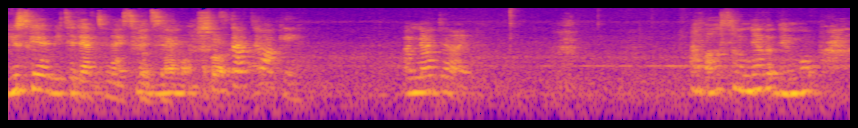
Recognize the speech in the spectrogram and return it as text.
You scared me to death tonight, Spencer. Mama, I'm sorry. Stop talking. I'm not done. I've also never been more proud.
